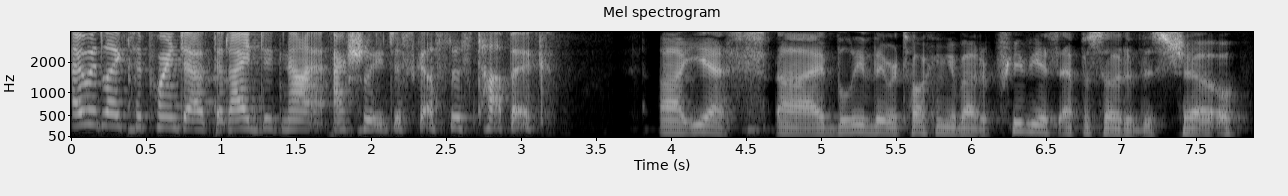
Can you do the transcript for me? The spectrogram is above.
I would like to point out that I did not actually discuss this topic. Uh, yes, uh, I believe they were talking about a previous episode of this show.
